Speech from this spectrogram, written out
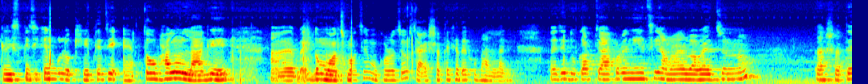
ক্রিস্পি চিকেনগুলো খেতে যে এত ভালো লাগে একদম মচমচে, মুখরোচক, চায়ের সাথে খেতে খুব ভালো লাগে। তাই যে দু কাপ চা করে নিয়েছি আমার বাবার জন্য। তার সাথে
